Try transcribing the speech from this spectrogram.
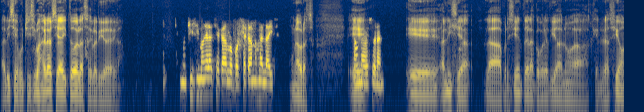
Alicia, muchísimas gracias y toda la solidaridad. Muchísimas gracias, Carlos, por sacarnos al aire. Un abrazo. un eh, abrazo eh, Alicia, la presidenta de la cooperativa Nueva Generación,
